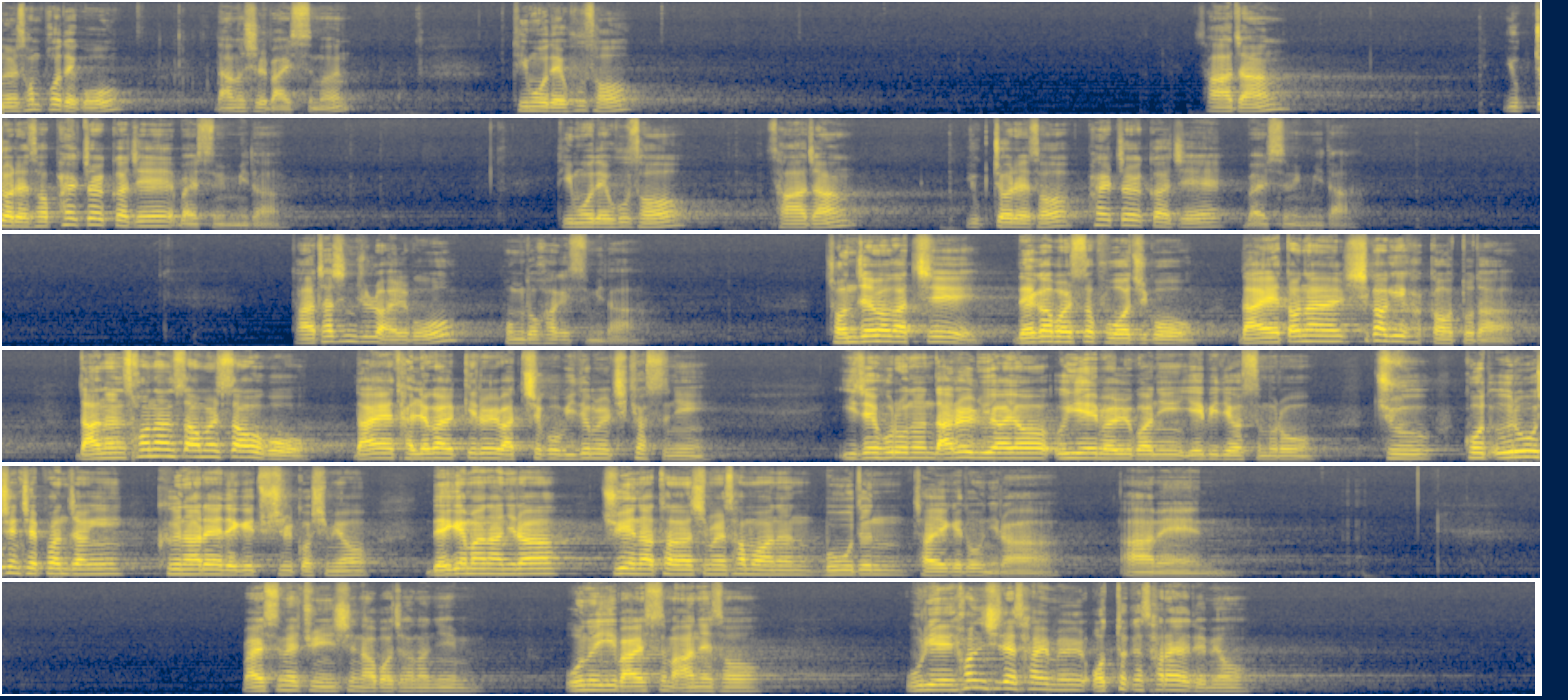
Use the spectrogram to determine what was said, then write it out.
오늘 선포되고 나누실 말씀은 디모데 후서 4장 6절에서 8절까지의 말씀입니다. 디모데 후서 4장 6절에서 8절까지의 말씀입니다. 다 차신 줄로 알고 봉독하겠습니다. 전제와 같이 내가 벌써 부어지고 나의 떠날 시각이 가까웠도다. 나는 선한 싸움을 싸우고 나의 달려갈 길을 마치고 믿음을 지켰으니 이제 후로는 나를 위하여 의의 멸관이 예비되었으므로 주 곧 의로우신 재판장이 그날에 내게 주실 것이며 내게만 아니라 주의 나타나심을 사모하는 모든 자에게도니라. 아멘. 말씀의 주인신 아버지 하나님, 오늘 이 말씀 안에서 우리의 현실의 삶을 어떻게 살아야 되며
